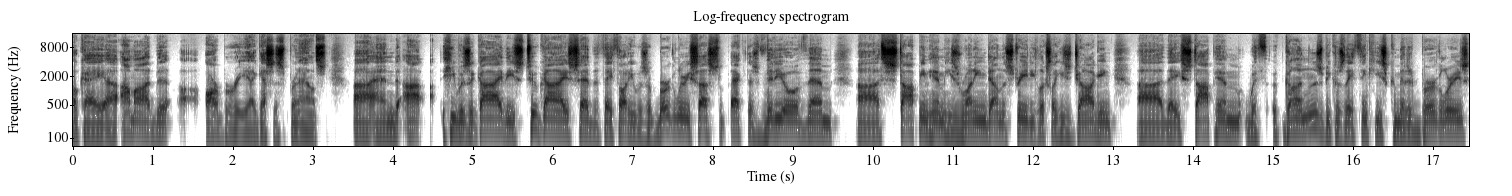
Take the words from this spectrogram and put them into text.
Okay, uh, Ahmaud Arbery, I guess is pronounced. Uh, and uh, he was a guy, these two guys said that they thought he was a burglary suspect. There's video of them uh, stopping him. He's running down the street. He looks like he's jogging. Uh, they stop him with guns because they think he's committed burglaries.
